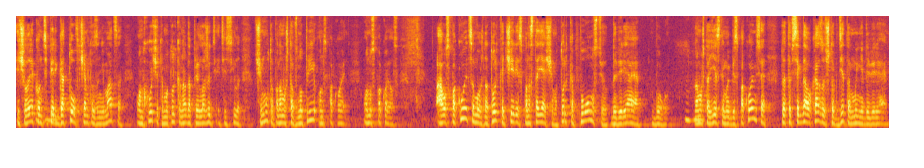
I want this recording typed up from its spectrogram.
И человек, он теперь готов чем-то заниматься, он хочет, ему только надо приложить эти силы к чему-то, потому что внутри он спокоен, он успокоился. А успокоиться можно только через по-настоящему, только полностью доверяя Богу. Потому что если мы беспокоимся, то это всегда указывает, что где-то мы не доверяем.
